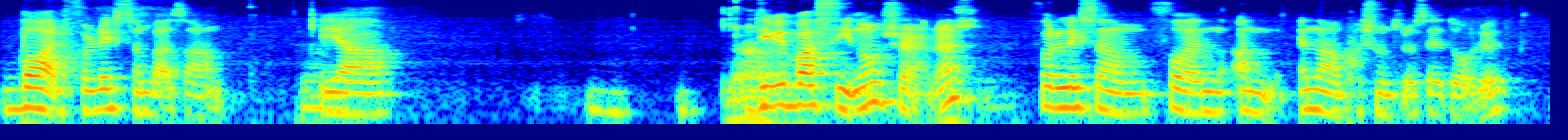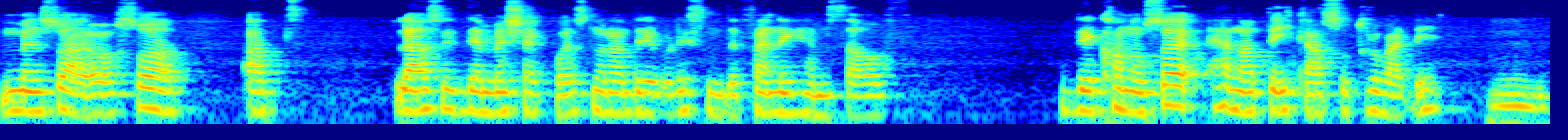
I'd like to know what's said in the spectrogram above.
Bare for liksom bare sånn Ja. Ja. De vil bare si noe, skjønner du? For å liksom få en, an, en annen person til å se dårlig ut. Men så er det også at, La oss si det med West, når han driver liksom defending himself Det kan også hende at det ikke er så troverdig. Mm,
